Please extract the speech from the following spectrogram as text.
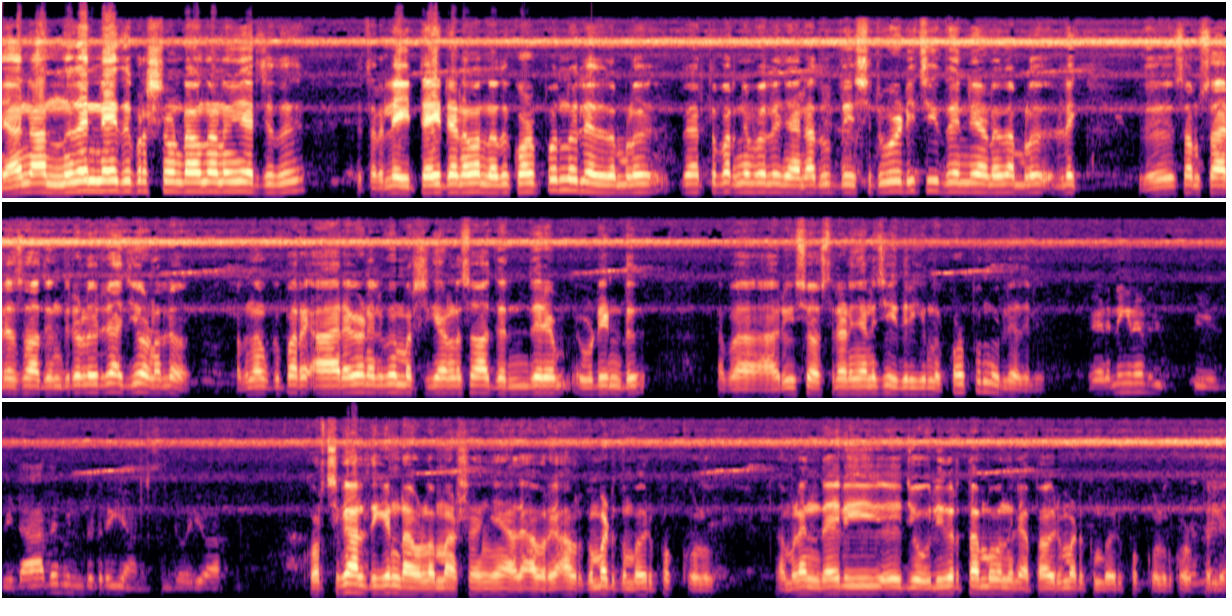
ഞാൻ അന്ന് തന്നെ ഇത് പ്രശ്നം ഉണ്ടാവുമെന്നാണ് വിചാരിച്ചത്. ഇത്ര ലേറ്റ് ആയിട്ടാണ് വന്നത്. കുഴപ്പമൊന്നുമില്ല. നമ്മൾ നേരത്തെ പറഞ്ഞ പോലെ ഞാൻ അത് ഉദ്ദേശിച്ചിട്ട് വേണ്ടി ചെയ്ത് തന്നെയാണ്. നമ്മൾ ലൈക്ക് ഇത് സംസാര സ്വാതന്ത്ര്യമുള്ള ഒരു രാജ്യമാണല്ലോ. അപ്പം നമുക്ക് പറ ആരെ വേണേലും വിമർശിക്കാനുള്ള സ്വാതന്ത്ര്യം ഇവിടെ ഉണ്ട്. അപ്പോൾ ആ ഒരു വിശ്വാസത്തിലാണ് ഞാൻ ചെയ്തിരിക്കുന്നത്. കുഴപ്പമൊന്നുമില്ല അതിൽ ഇങ്ങനെ വിടാതെ പിന്തുടരുകയാണ് സംഘപരിവാർ കുറച്ച് കാലത്തേക്ക് ഉണ്ടാവുള്ളൂ മാഷ കഴിഞ്ഞാൽ അവർ അവർക്ക് മടുക്കുമ്പോൾ അവർ പൊക്കോളും. നമ്മൾ എന്തായാലും ഈ ജോലി നിർത്താൻ പോകുന്നില്ല അപ്പോൾ അവർ മടുക്കുമ്പോൾ അവർ പൊക്കോളും കുഴപ്പമില്ല.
